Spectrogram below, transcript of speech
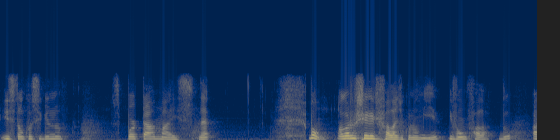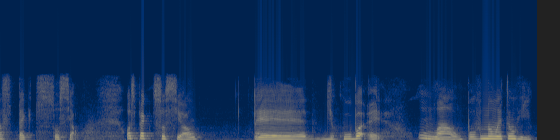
e estão conseguindo exportar mais, né? Bom, agora chega de falar de economia e vamos falar do aspecto social. O aspecto social é, de Cuba é um lá, o povo não é tão rico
